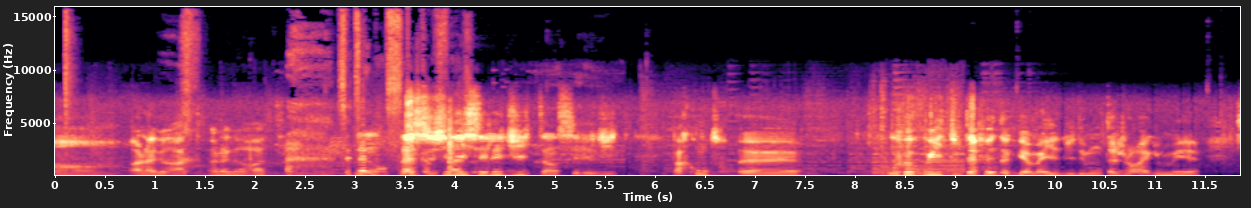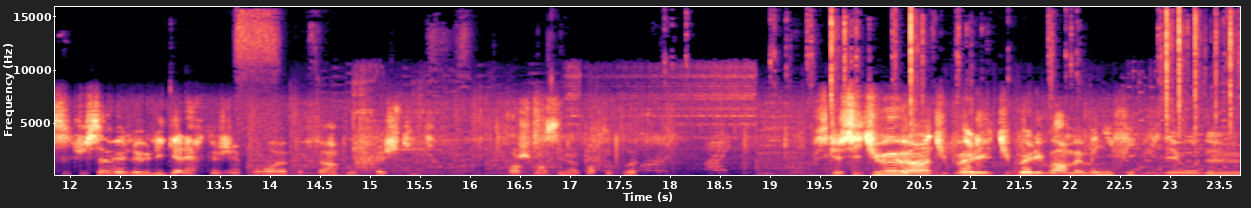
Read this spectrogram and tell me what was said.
Oh, oh la gratte, oh la gratte. C'est tellement sale là, ceci dit, c'est legit, hein, c'est legit. Par contre, euh... oui, tout à fait, Doc Gamma, il y a du démontage en règle, mais euh, si tu savais le- les galères que j'ai pour, euh, faire un pauvre flash kick, franchement, c'est n'importe quoi. Parce que si tu veux, hein, tu peux aller, tu peux aller voir ma magnifique vidéo de,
